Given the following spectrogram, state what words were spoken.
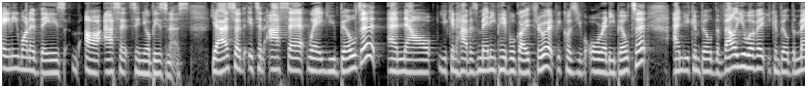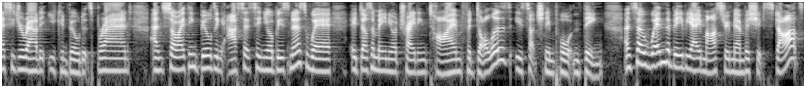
any one of these are assets in your business. Yeah. So it's an asset where you build it and now you can have as many people go through it because you've already built it and you can build the value of it. You can build the message around it. You can build its brand. And so I think building assets in your business where it doesn't mean you're trading time for dollars is such an important thing. And so when the BBA Mastery membership starts,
